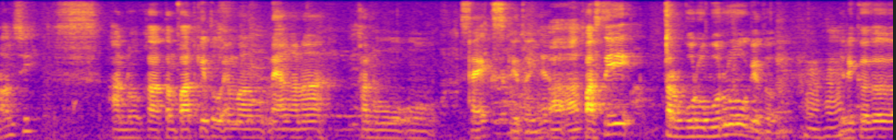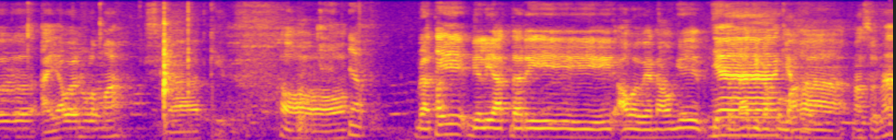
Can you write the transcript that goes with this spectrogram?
non sih anu ka tempat gitu emang neanganna kanu seks gitu nya. Ah, ah. Pasti terburu-buru gitu. Jadi ke, ke, ke aya wae nu lemah sikat gitu. Oh. ya Berarti dilihat dari awewe na oge tipena juga Ya, gitu. Maksudnya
